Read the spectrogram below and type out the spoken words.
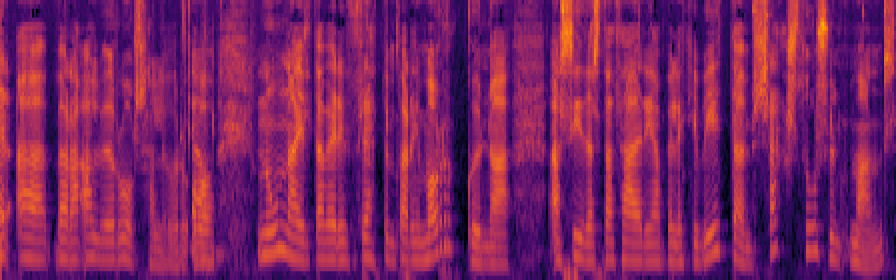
er að vera alveg rosalegur Já. og núna ég held að veri fréttum bara í morgun að síðast að það er jáfnvel ekki vita um 6 6.000 manns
